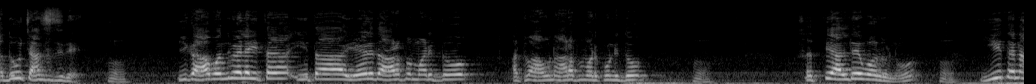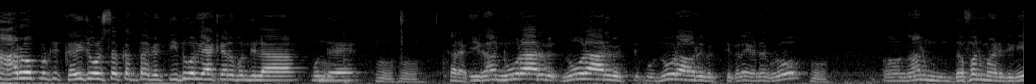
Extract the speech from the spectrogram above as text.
ಅದು ಚಾನ್ಸಸ್ ಇದೆ. ಈಗ ಒಂದು ವೇಳೆ ಈತ ಈತ ಹೇಳಿದ ಆರೋಪ ಮಾಡಿದ್ದು ಅಥವಾ ಅವನು ಆರೋಪ ಮಾಡ್ಕೊಂಡಿದ್ದು ಸತ್ಯ ಅಲ್ಲದೆ ಹೋದ್ರೂ ಈತನ ಆರೋಪಕ್ಕೆ ಕೈ ಜೋಡಿಸ್ತಕ್ಕಂಥ ವ್ಯಕ್ತಿ ಇದುವರೆಗೆ ಯಾಕೆ ಯಾರು ಬಂದಿಲ್ಲ? ಮುಂದೆ. ಕರೆಕ್ಟ್ ಈಗ ನೂರಾರು ನೂರಾರು ವ್ಯಕ್ತಿ ನೂರಾರು ವ್ಯಕ್ತಿಗಳ ಹೆಣಗಳು ನಾನು ದಫನ್ ಮಾಡಿದ್ದೀನಿ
